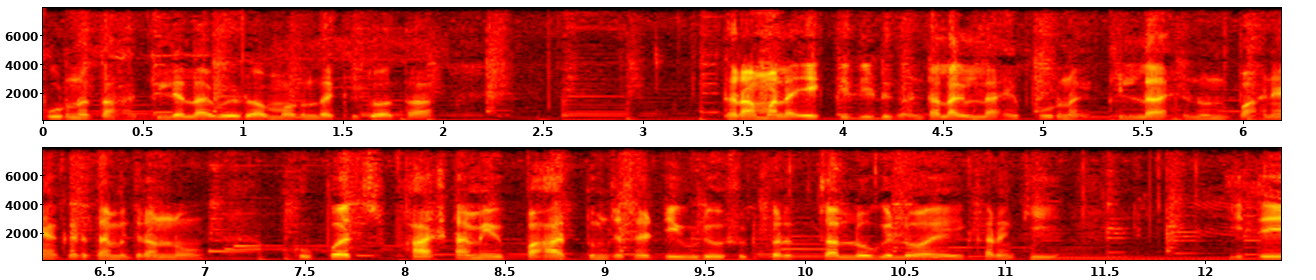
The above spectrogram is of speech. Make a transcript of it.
पूर्णतः किल्ल्याला वेडवा मारून दाखवतो आता. तर आम्हाला एक ते दीड घंटा लागलेला आहे. पूर्ण किल्ला हिंडून पाहण्याकरिता मित्रांनो खूपच फास्ट आम्ही पाहत तुमच्यासाठी व्हिडिओ शूट करत चाललो गेलो आहे. कारण की इथे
